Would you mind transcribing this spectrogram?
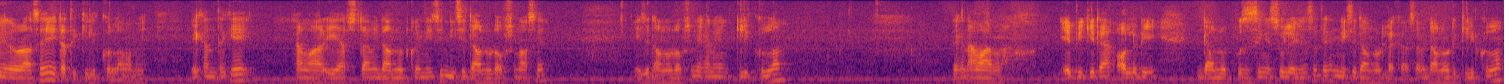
মেরোর আছে, এটাতে ক্লিক করলাম আমি। এখান থেকে আমার এই অ্যাপসটা আমি ডাউনলোড করে নিয়েছি। নিচে ডাউনলোড অপশন আছে। এই যে ডাউনলোড অপশন এখানে ক্লিক করলাম। দেখেন আমার এপিকেটা অলরেডি ডাউনলোড প্রসেসিংয়ে চলে এসেছে। দেখেন নিচে ডাউনলোড লেখা আছে। আমি ডাউনলোডে ক্লিক করলাম,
